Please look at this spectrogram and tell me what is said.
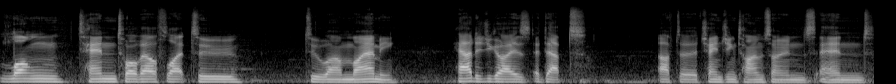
long 10, 12 hour flight to to um, Miami. How did you guys adapt after changing time zones and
